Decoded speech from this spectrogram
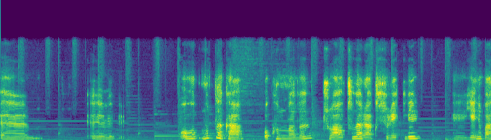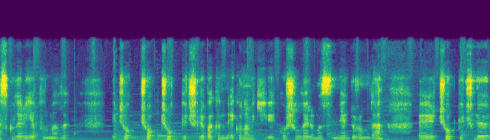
E, e, o mutlaka okunmalı, çoğaltılarak sürekli e, yeni baskıları yapılmalı. E, çok çok çok güçlü. Bakın ekonomik e, koşullarımız ne durumda? E, çok güçlü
